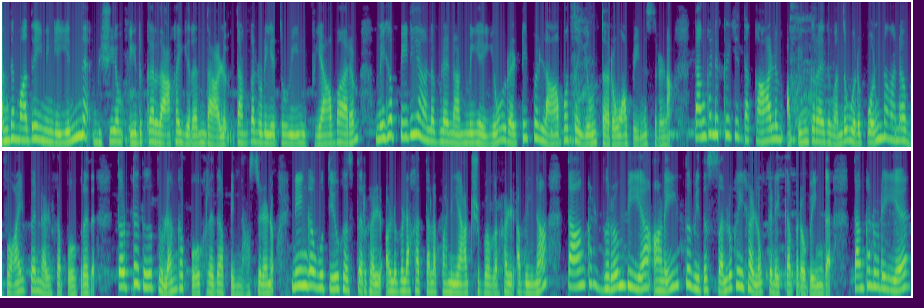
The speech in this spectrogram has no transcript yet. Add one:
அந்த மாதிரி நீங்கள் என்ன விஷயம் இருக்கிறதாக இருந்தாலும் தங்களுடைய தொழில் வியாபாரம் மிகப்பெரிய அளவில் நன்மையையும் ரெட்டிப்பு லாபத்தையும் தரும் அப்படின்னு சொல்லலாம். தங்களுக்கு இந்த காலம் அப்படிங்கிறது வந்து ஒரு பொண்ணான வாய்ப்பை நல்க போகிறது. தொட்டது துளங்க போகிறது அப்படின்னு நான் சொல்லணும். நீங்கள் உத்தியோகஸ்தர்கள் அலுவலகத்தில் பணியாற்றுபவர்கள் அப்படின்னா தாங்கள் விரும்பிய அனைத்து வித சலுகைகளும் கிடைக்கப்பெறுவீங்க. தங்களுடைய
